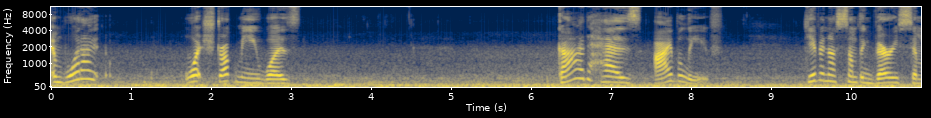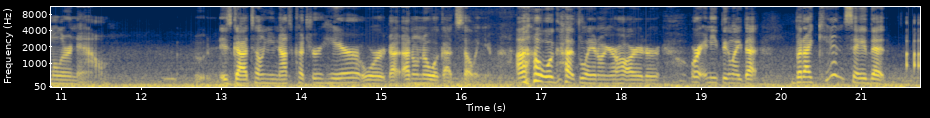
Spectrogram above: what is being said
And what i what struck me was god has i believe given us something very similar now is God telling you not to cut your hair, or I don't know what God's telling you, uh, what God's laying on your heart, or or anything like that. But I can say that uh,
